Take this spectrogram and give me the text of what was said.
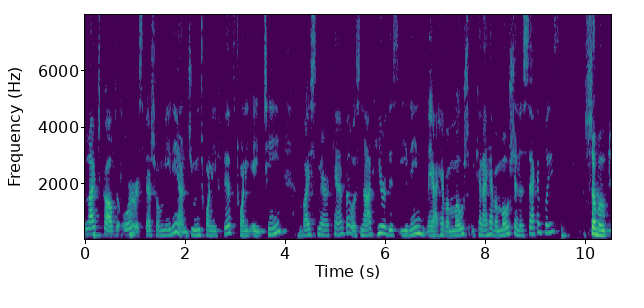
I'd like to call to order a special meeting on June 25th, 2018. Vice Mayor Campbell is not here this evening. May I have a motion, can I have a motion and a second, please? So moved.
